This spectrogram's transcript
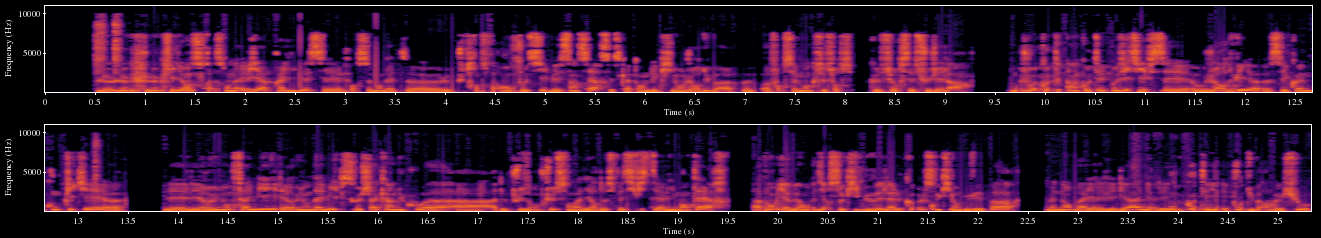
le, client se fera son avis. Après, l'idée, c'est forcément d'être euh, le plus transparent possible et sincère. C'est ce qu'attendent les clients aujourd'hui, bah, pas forcément que sur, ces sujets-là. Moi, je vois un côté positif. C'est aujourd'hui, euh, c'est quand même compliqué. Euh, les, réunions de famille, les réunions d'amis, parce que chacun du coup a, de plus en plus, on va dire, de spécificités alimentaires. Avant, il y avait, on va dire, ceux qui buvaient de l'alcool, ceux qui en buvaient pas. Maintenant, bah, il y a les véganes, il y a les deux côtés, il y a les produits barbecue.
